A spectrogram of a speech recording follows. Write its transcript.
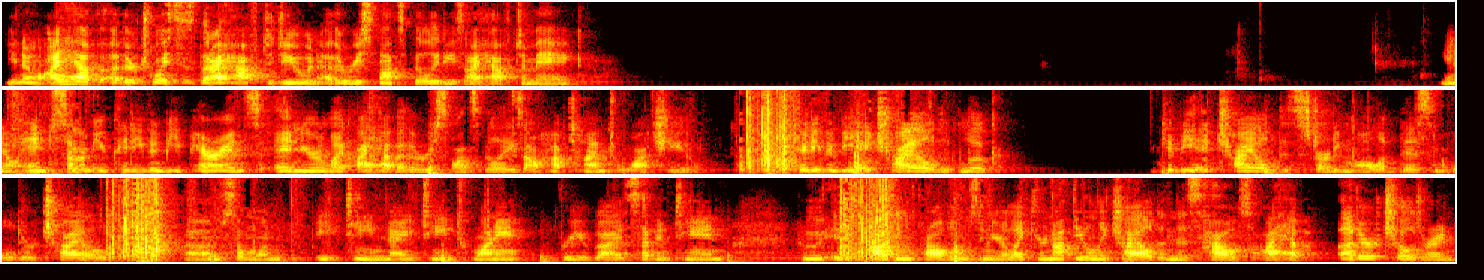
you know, I have other choices that I have to do and other responsibilities I have to make. You know, and some of you could even be parents and you're like, I have other responsibilities. I'll have time to watch you. Could even be a child. Look, could be a child that's starting all of this, an older child, um, someone 18, 19, 20, for you guys, 17, who is causing problems. And you're like, you're not the only child in this house. I have other children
